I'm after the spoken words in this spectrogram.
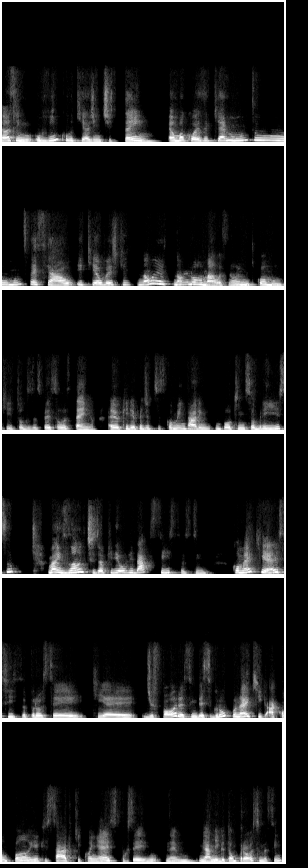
Então, assim, o vínculo que a gente tem é uma coisa que é muito, muito especial e que eu vejo que não é, não é normal, assim, não é muito comum que todas as pessoas tenham. Aí eu queria pedir para vocês comentarem um pouquinho sobre isso, mas antes eu queria ouvir da Cissa, assim, Como é que é, Cissa, para você que é de fora, assim, desse grupo, né, que acompanha, que sabe, que conhece, por ser, né, minha amiga tão próxima, assim,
